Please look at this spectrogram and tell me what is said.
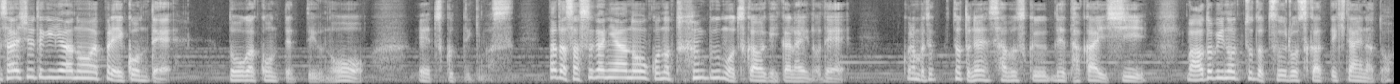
最終的にあのやっぱり絵コンテ動画コンテっていうのを、作っていきます。たださすがにあのこのトゥーンブームを使うわけいかないのでこれもちょっとねサブスクで高いし、まあ、Adobe のちょっとツールを使っていきたいなと。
